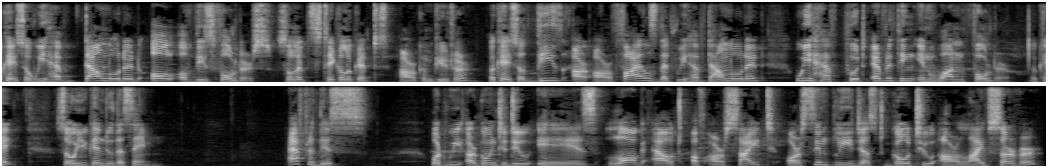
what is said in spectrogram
Okay, so we have downloaded all of these folders. So let's take a look at our computer. Okay, so these are our files that we have downloaded. We have put everything in one folder. Okay, so you can do the same. After this, what we are going to do is log out of our site or simply just go to our live server.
